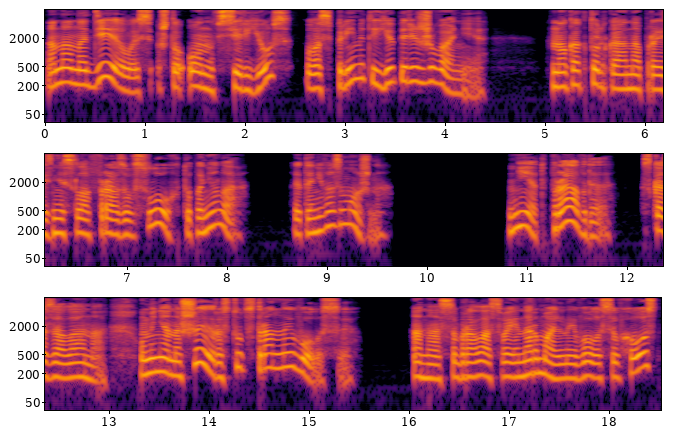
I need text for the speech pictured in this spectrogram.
Она надеялась, что он всерьез воспримет ее переживания. Но как только она произнесла фразу вслух, то поняла — это невозможно. «Нет, правда», — сказала она, — «у меня на шее растут странные волосы». Она собрала свои нормальные волосы в хвост,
